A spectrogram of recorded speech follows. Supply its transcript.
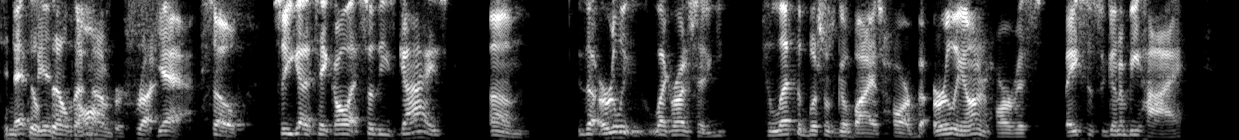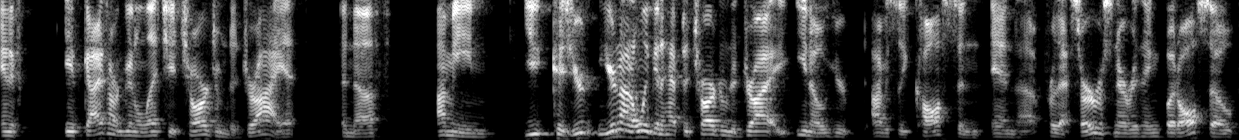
Can you That still bid's sell that gone. number? Right. Yeah. So so you got to take all that. So these guys, um, the early, like Roger said, to let the bushels go by is hard, but early on in harvest, basis is going to be high, and if if guys aren't going to let you charge them to dry it enough, I mean, you because you're you're not only going to have to charge them to dry, you know, your obviously costs and and uh, for that service and everything, but also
